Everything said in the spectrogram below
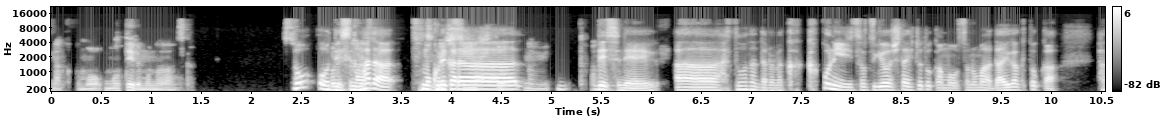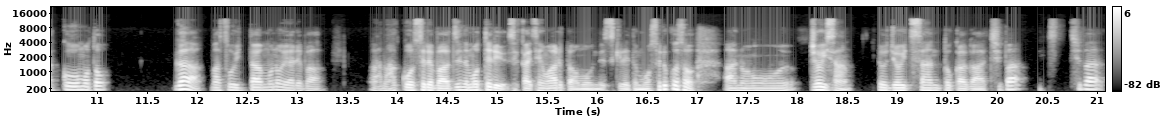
なんかもう持てるものなんですか？そうですね。まだ、もうこれからですね。ああ、どうなんだろうな。か過去に卒業した人とかも、そのまあ大学とか発行元が、まあそういったものをやれば、あの発行すれば全然持てる世界線はあるとは思うんですけれども、それこそ、あのージョイさん、ジョイ伊藤さんとかが千葉、千葉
